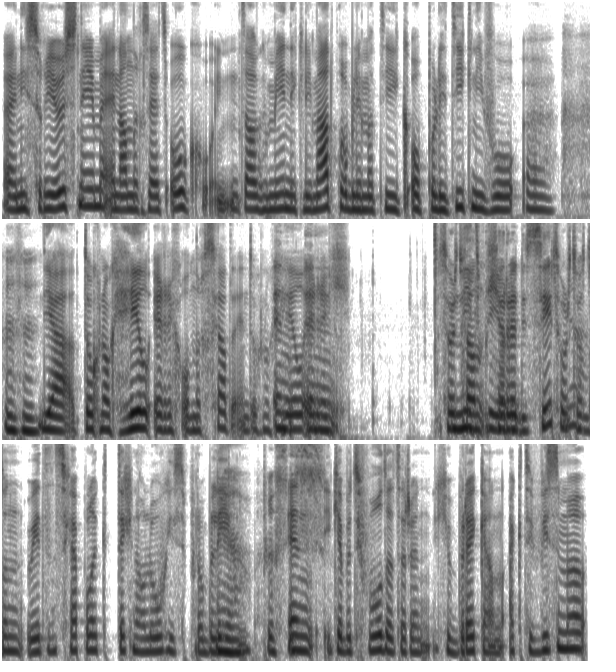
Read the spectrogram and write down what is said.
eh, niet serieus nemen, en anderzijds ook in het algemeen de klimaatproblematiek op politiek niveau eh, Mhm. ja, toch nog heel erg onderschatten en toch nog En- heel en erg... soort Niet van priori- gereduceerd wordt Ja. tot een wetenschappelijk-technologisch probleem. Ja, precies. En ik heb het gevoel dat er een gebrek aan activisme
